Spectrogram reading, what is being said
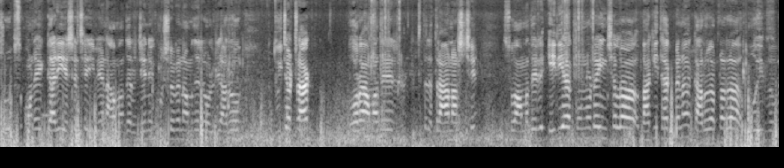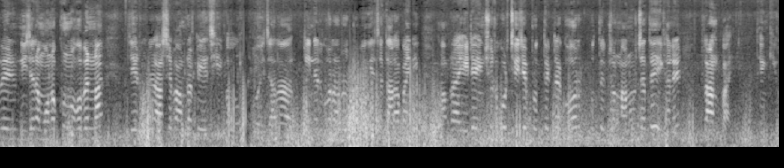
ট্রুপস অনেক গাড়ি এসেছে ইভেন আমাদের জেনে খুশি হবেন, আমাদের অলরেডি আরও দুইটা ট্রাক ভরা আমাদের ত্রাণ আসছে। সো আমাদের এরিয়া কোনোটাই ইনশাল্লাহ বাকি থাকবে না। কারও আপনারা ওইভাবে নিজেরা মনক্ষুণ্ণ হবেন না যে রোডের আশেপা আমরা পেয়েছি, বা ওই যারা টিনের ঘর ডুবে গেছে তারা পায়নি আমরা এটা ইনশিওর করছি যে প্রত্যেকটা ঘর প্রত্যেকজন মানুষ যাতে এখানে ত্রাণ পায়। থ্যাংক ইউ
